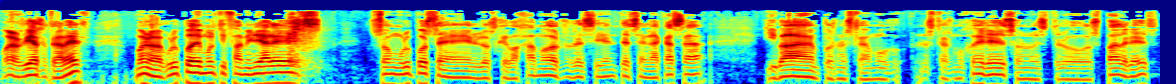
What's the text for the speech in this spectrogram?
Buenos días otra vez. Bueno, el grupo de multifamiliares son grupos en los que bajamos residentes en la casa y van pues nuestra, nuestras mujeres o nuestros padres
